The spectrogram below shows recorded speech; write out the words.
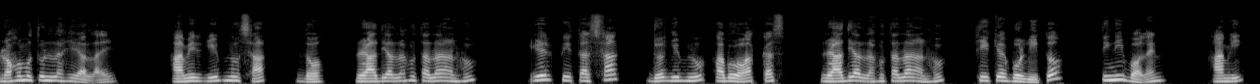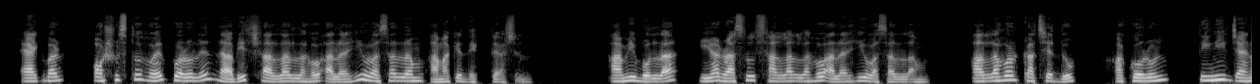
রহমতুল্লাহি আলাই আমির ইবনু সাক দ রাদিয়াল্লাহু তাআলা আনহু, এর পিতা সাক দ ইবনু আবু ওয়াক্কাস রাদিয়াল্লাহু তাআলা আনহু থেকে বর্ণিত। তিনি বলেন, আমি একবার অসুস্থ হয়ে পড়লে নাবিদ সাল্লাল্লাহ আলাহি ওয়াসাল্লাম আমাকে দেখতে আসেন। আমি বললা ইয়া রাসূল সাল্লাল্লাহু আলাইহি ওয়াসাল্লাম, আল্লাহর কাছে দুঃখ করুন, তিনি যেন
